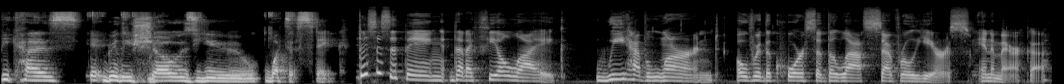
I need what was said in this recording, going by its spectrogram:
because it really shows you what's at stake. This is a thing that i feel like we have learned over the course of the last several years in America.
